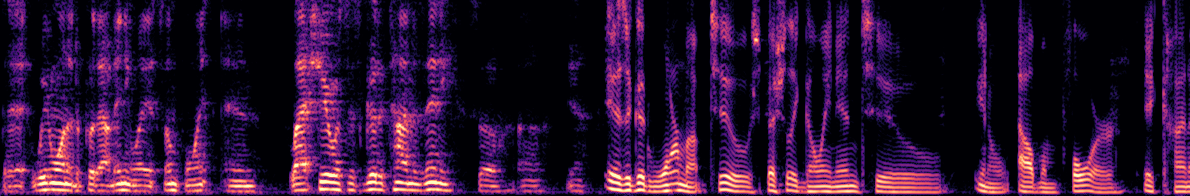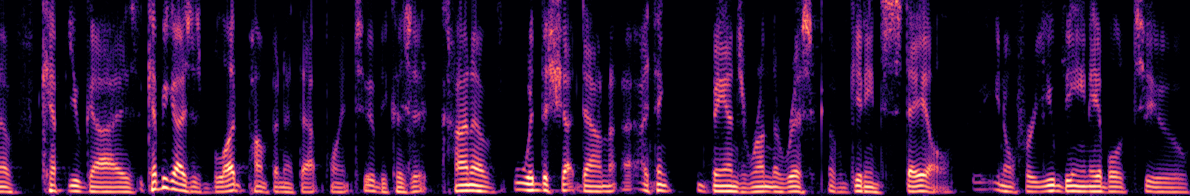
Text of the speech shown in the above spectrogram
that we wanted to put out anyway at some. And last year was as good a time as any. So uh, yeah, it was a good warm up too, especially going into you know album four it kind of kept you guys kept you guys' blood pumping at that point too because it kind of with the shutdown i think bands run the risk of getting stale you know for you being able to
